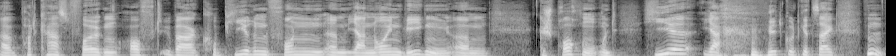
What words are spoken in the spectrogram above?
äh, Podcast-Folgen oft über Kopieren von ähm, ja, neuen Wegen ähm, gesprochen. Und hier, ja, wird gut gezeigt, hm,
